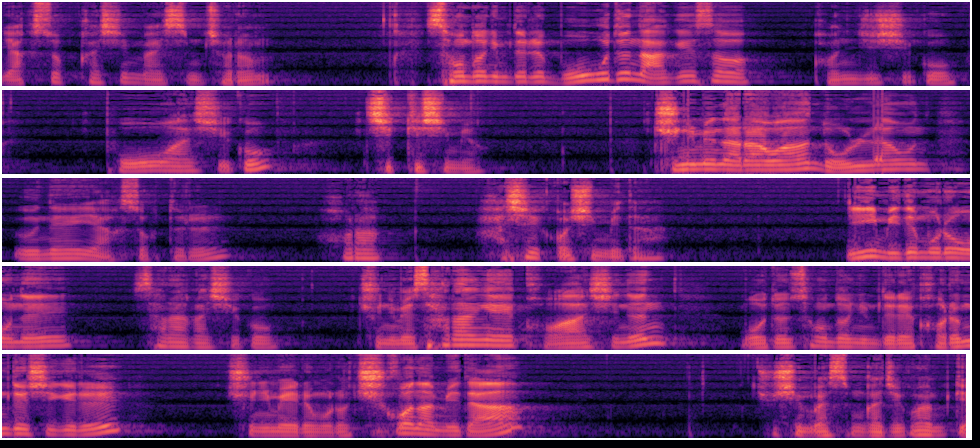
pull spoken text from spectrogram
약속하신 말씀처럼 성도님들을 모든 악에서 건지시고 보호하시고 지키시며 주님의 나라와 놀라운 은혜의 약속들을 허락하실 것입니다. 이 믿음으로 오늘 살아가시고 주님의 사랑에 거하시는 모든 성도님들의 걸음 되시기를 주님의 이름으로 축원합니다. 주신 말씀 가지고 함께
